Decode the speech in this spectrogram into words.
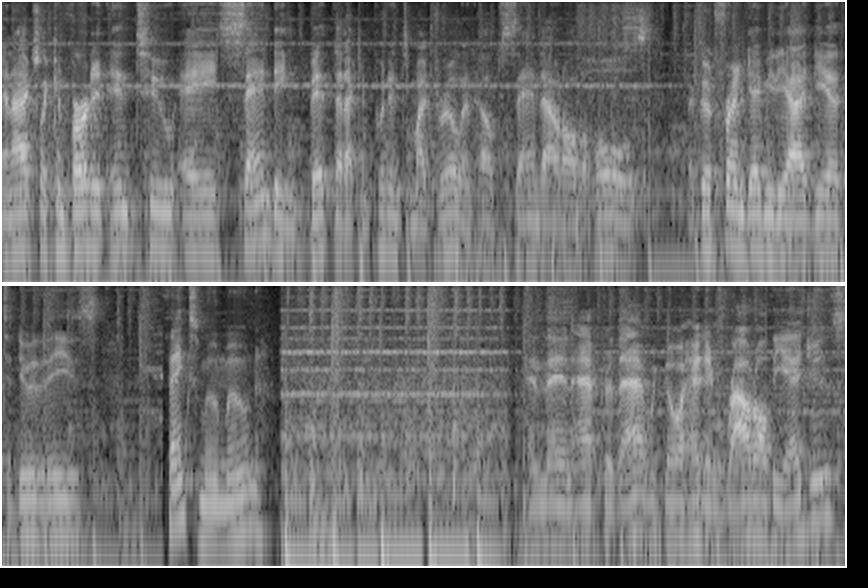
and I actually convert it into a sanding bit that I can put into my drill and help sand out all the holes. A good friend gave me the idea to do these. Thanks, Moon Moon. And then after that, we go ahead and route all the edges.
